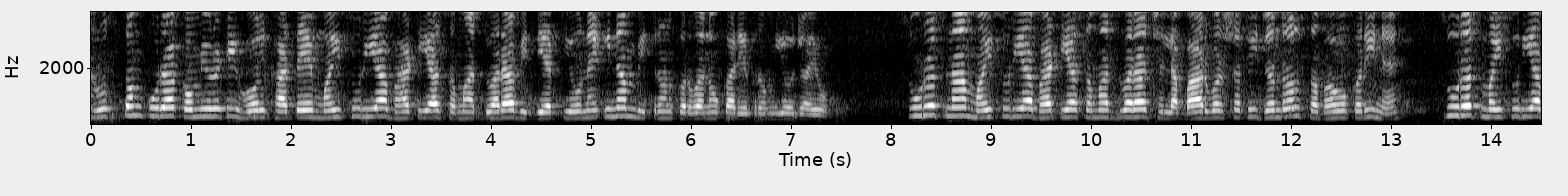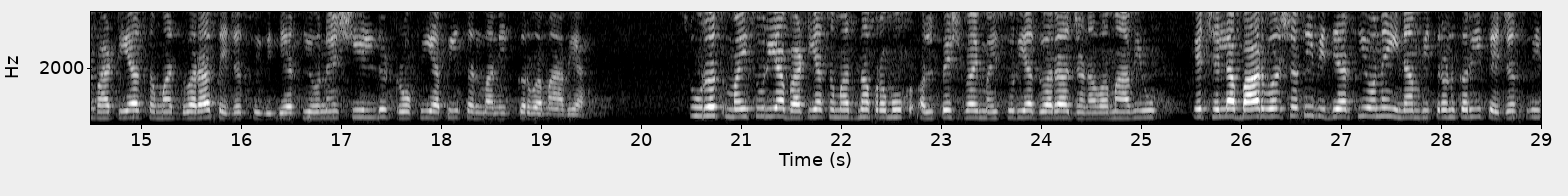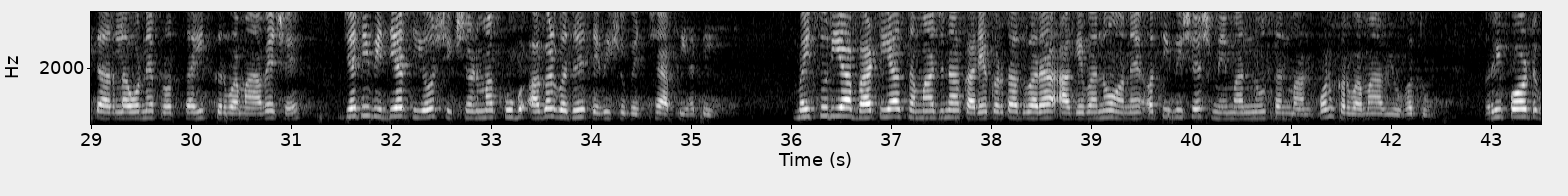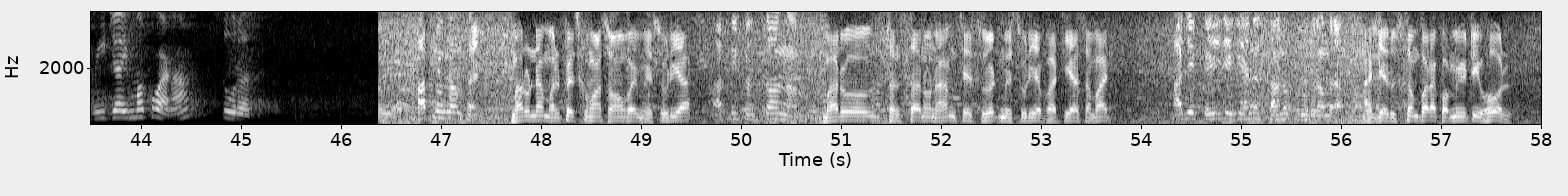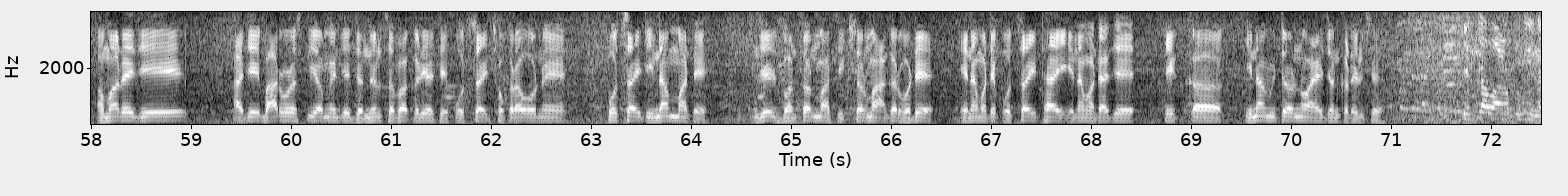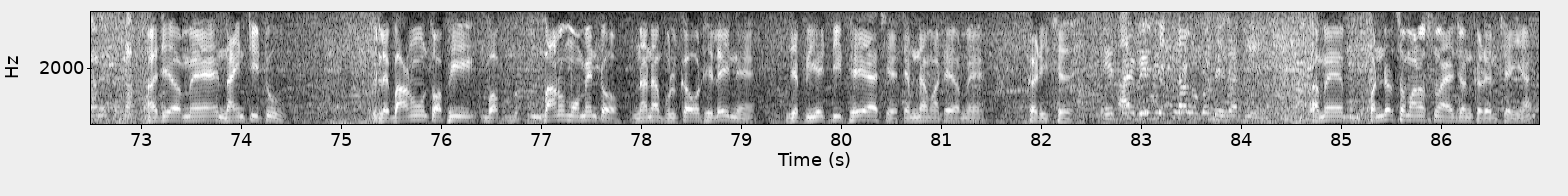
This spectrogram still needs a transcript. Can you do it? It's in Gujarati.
રુસ્તમપુરા કોમ્યુનિટી હોલ ખાતે મૈસુરિયા ભાટિયા સમાજ દ્વારા વિદ્યાર્થીઓને ઇનામ વિતરણ કરવાનો કાર્યક્રમ યોજાયો. સુરતના મૈસુરિયા ભાટિયા સમાજ દ્વારા છેલ્લા બાર વર્ષથી જનરલ સભાઓ કરીને સુરત મૈસુરિયા ભાટિયા સમાજ દ્વારા તેજસ્વી વિદ્યાર્થીઓને શિલ્ડ ટ્રોફી આપી સન્માનિત કરવામાં આવ્યા. સુરત મૈસુરિયા ભાટિયા સમાજના પ્રમુખ અલ્પેશભાઈ મૈસુરિયા દ્વારા જણાવવામાં આવ્યું કે છેલ્લા બાર વર્ષથી વિદ્યાર્થીઓને ઇનામ વિતરણ કરી તેજસ્વી તારલાઓને પ્રોત્સાહિત કરવામાં આવે છે જેથી વિદ્યાર્થીઓ શિક્ષણમાં ખૂબ આગળ વધે તેવી શુભેચ્છા આપી હતી. મૈસુરિયા ભાટિયા સમાજના કાર્યકર્તા દ્વારા આગેવાનો અને અતિ વિશેષ મહેમાનનું સન્માન પણ કરવામાં આવ્યું હતું. રિપોર્ટ વિજય મકવાણા સુરત. આપનું નામ સાહેબ? મારું નામ અલ્પેશ કુમાર સોમાભાઈ મેસુડિયા આપની સંસ્થાનું નામ? મારું સંસ્થાનું નામ છે સુરત મેસુડિયા ભાટિયા સમાજ. આજે કઈ જગ્યાએ સ્થાનો પ્રોગ્રામ રાખવામાં આજે રુસ્તમપરા કોમ્યુનિટી હોલ અમારે જે આજે બાર વર્ષથી અમે જે જનરલ સભા કરીએ છીએ પ્રોત્સાહિત છોકરાઓને પ્રોત્સાહિત ઇનામ માટે જે ભણતરમાં શિક્ષણમાં આગળ વધે એના માટે પ્રોત્સાહિત થાય એના માટે આજે એક ઇનામ વિતરણનું આયોજન કરેલ છે. કેટલા બાળકોની ઇનામ આજે અમે નાઇન્ટી ટુ એટલે બાણું બ- બાણું મોમેન્ટો નાના ભૂલકાઓથી લઈને જે પીએચડી થયા છે તેમના માટે અમે કરી છે. અમે પંદરસો માણસનું આયોજન કરેલ છે અહીંયા.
